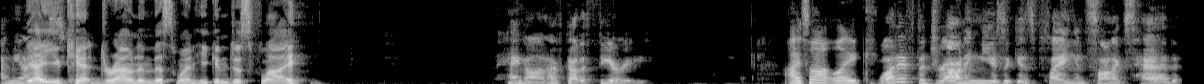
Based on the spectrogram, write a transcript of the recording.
I mean, I yeah, you can't drown in this one. He can just fly. Hang on, I've got a theory. I thought like What if the drowning music is playing in Sonic's head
